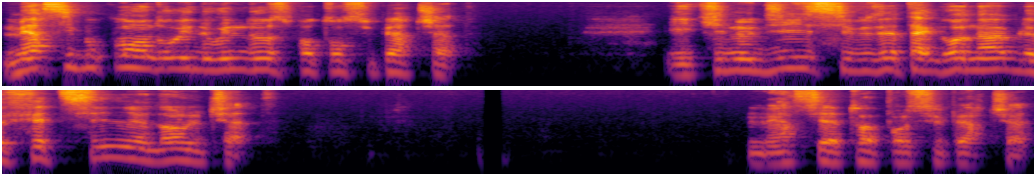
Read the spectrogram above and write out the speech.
Merci beaucoup Android Windows pour ton super chat. Et qui nous dit, si vous êtes à Grenoble, faites signe dans le chat. Merci à toi pour le super chat.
